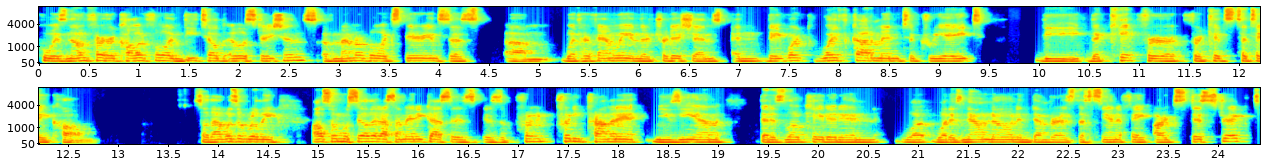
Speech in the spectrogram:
who is known for her colorful and detailed illustrations of memorable experiences um, with her family and their traditions. And they worked with Carmen to create the, the kit for, for kids to take home. So that was a really, also Museo de las Americas is, is a pr pretty prominent museum that is located in what, what is now known in Denver as the Santa Fe Arts District.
